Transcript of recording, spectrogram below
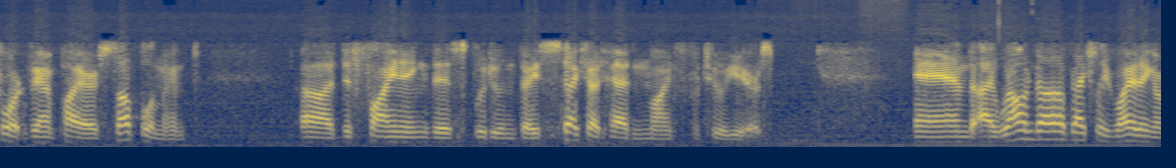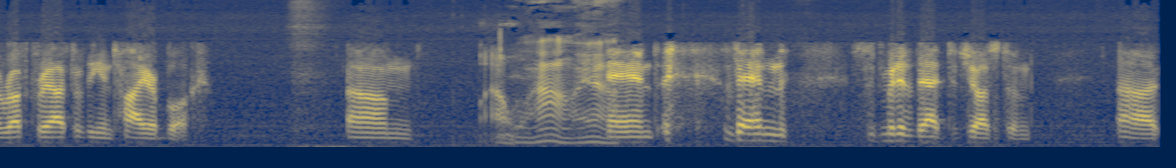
short vampire supplement uh, defining this voodoo-based sect I'd had in mind for two years. And I wound up actually writing a rough draft of the entire book. Um, Wow. Wow, yeah. and then submitted that to Justin, uh,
